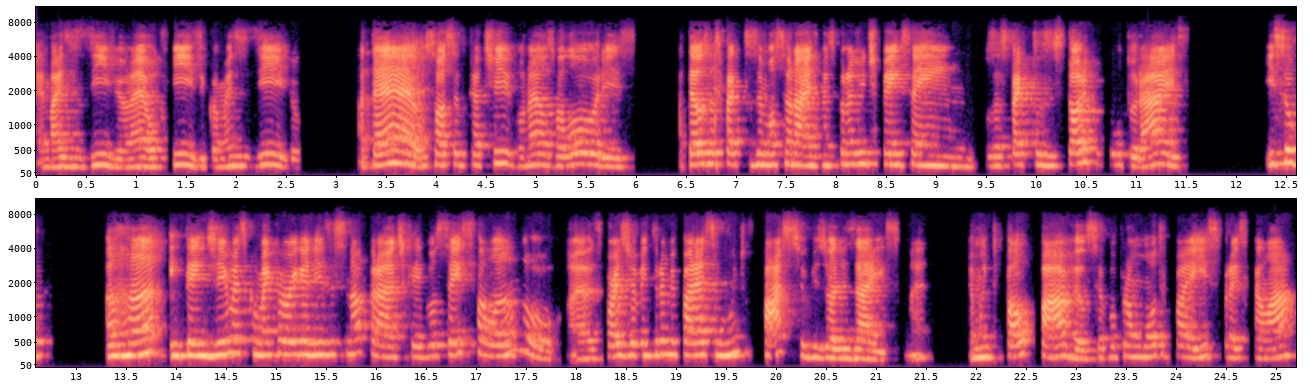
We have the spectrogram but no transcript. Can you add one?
é mais visível, né? O físico é mais visível. Até o socioeducativo, né? Os valores, até os aspectos emocionais. Mas quando a gente pensa em os aspectos histórico-culturais, isso Aham, uhum, entendi, mas como é que eu organizo isso na prática? E vocês falando, uh, esportes de aventura me parece muito fácil visualizar isso, né? É muito palpável. Se eu vou para um outro país para escalar,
